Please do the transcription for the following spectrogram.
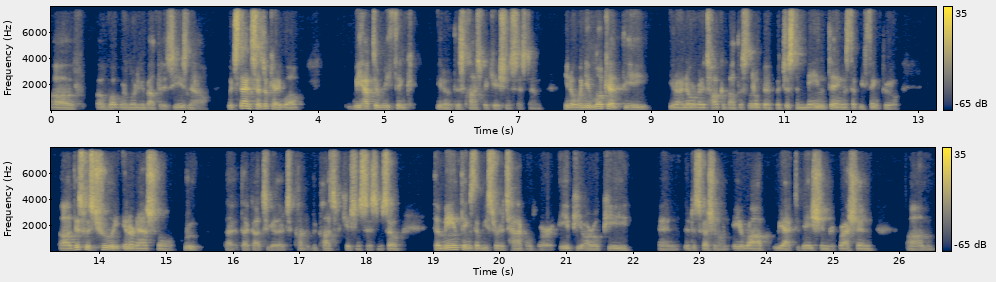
of of what we're learning about the disease now, which then says, okay, well, we have to rethink you know this classification system. You know when you look at the you know, I know we're going to talk about this a little bit, but just the main things that we think through. Uh, this was truly international group that, that got together to cl- the classification system. So the main things that we sort of tackled were APROP and the discussion on AROP, reactivation, regression, um,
